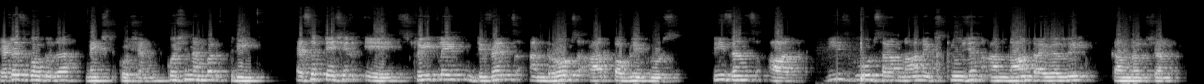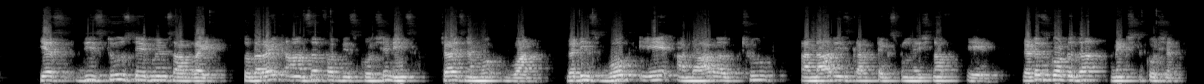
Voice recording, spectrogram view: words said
Let us go to the next question. Question number 3. Assertion A. Street light, defense and roads are public goods. Reasons are these goods are non-exclusion and non-rivalry consumption. Yes, these two statements are right. So the right answer for this question is choice number 1. That is both A and R are true and R is correct explanation of A. Let us go to the next question.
